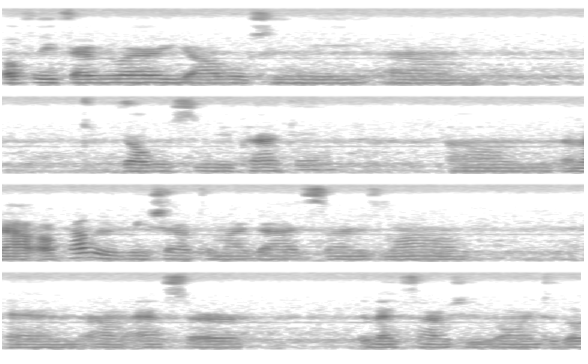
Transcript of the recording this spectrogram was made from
hopefully February y'all will see me um, y'all will see me packing. Um, and I'll, I'll, probably reach out to my godson's mom and um, ask her the next time she's going to go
